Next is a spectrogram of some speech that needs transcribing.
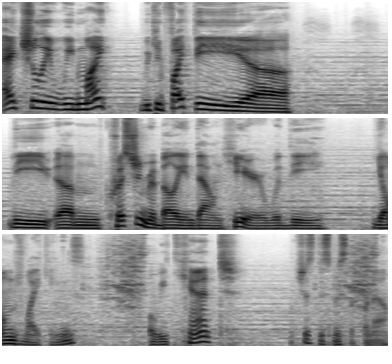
actually, we might... We can fight the, uh, The, um, Christian rebellion down here with the Jomsvikings. But we can't... Just dismiss them for now.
